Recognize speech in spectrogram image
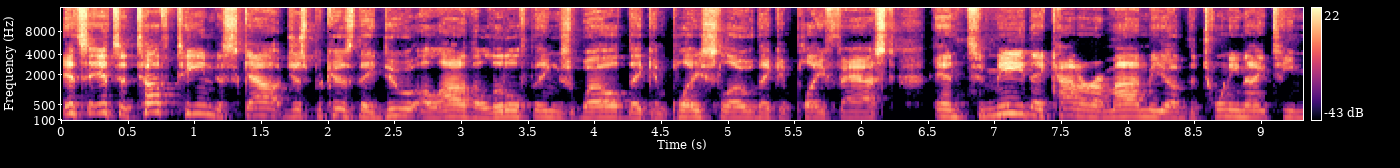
It's it's a tough team to scout just because they do a lot of the little things well. They can play slow, they can play fast, and to me, they kind of remind me of the 2019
